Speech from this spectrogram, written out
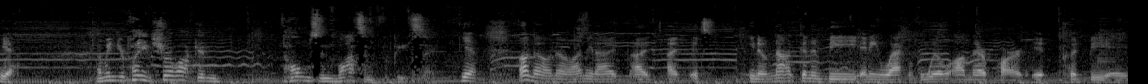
Yeah, I mean, you're playing Sherlock and Holmes and Watson for Pete's sake. yeah. Oh no, no. I mean, I, I, I it's you know not going to be any lack of will on their part. It could be a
